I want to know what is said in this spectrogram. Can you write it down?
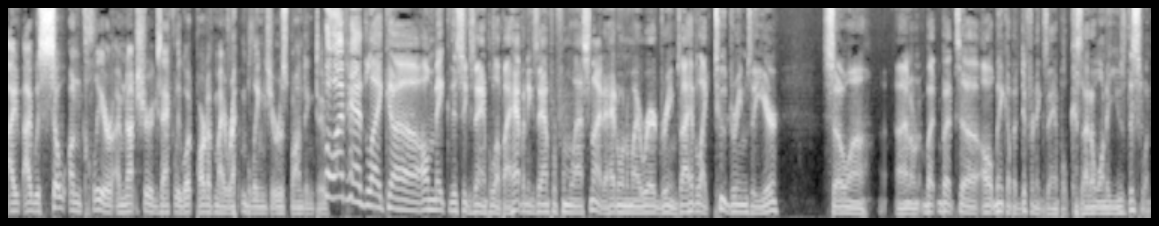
I I was so unclear. I'm not sure exactly what part of my ramblings you're responding to. Well, I've had like, uh, I'll make this example up. I have an example from last night. I had one of my rare dreams. I have like two dreams a year. So, uh, I don't know, but, but, uh, I'll make up a different example because I don't want to use this one.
